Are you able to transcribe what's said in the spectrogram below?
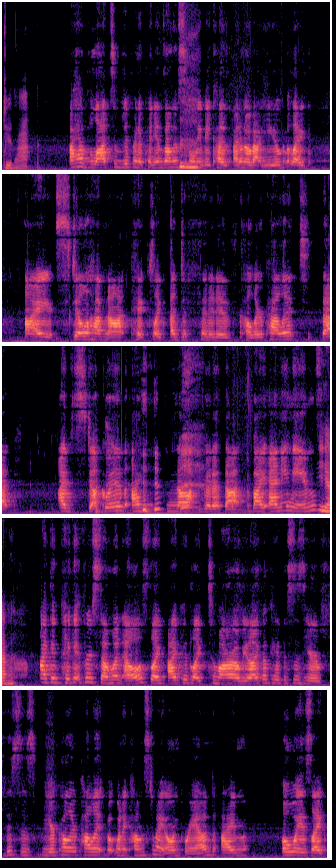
do that i have lots of different opinions on this only because i don't know about you but like I still have not picked like a definitive color palette that I've stuck with. I'm not good at that by any means. Yeah. I could pick it for someone else. Like I could like tomorrow be like, okay, this is your this is your color palette. But when it comes to my own brand, I'm always like,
